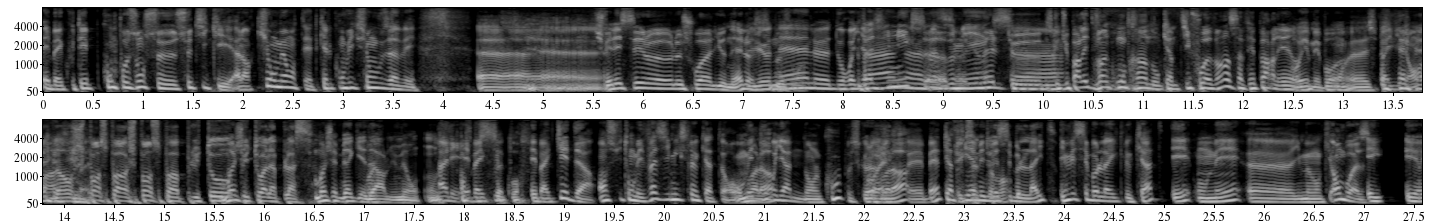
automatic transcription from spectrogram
eh ben écoutez, composons ce, ce ticket. Alors, qui on met en tête? Quelle conviction vous avez? Euh, Je vais laisser le, le choix à Lionel. si besoin. Lionel, Dorian, Vas-y mix, euh, Vasimix, Lionel, tu- euh, parce que tu parlais de 20 contre 1, donc un petit fois 20, ça fait parler. hein. Oui, mais bon, euh, c'est pas évident. hein. Non, je pense pas. Je pense pas. Plutôt Moi, plutôt à la place. Moi j'aime bien Guédard, le numéro 11. Allez, pense eh ben, sa écoute, course. Eh ben, Guédard. Ensuite, on met Vasimix le 14. On met Voilà. Dorian dans le coup, parce que là, Ouais, voilà. c'est bête. Quatrième. Invisible Light. Invisible Like le 4. Et on met, euh, il me manque Amboise. Et, et,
